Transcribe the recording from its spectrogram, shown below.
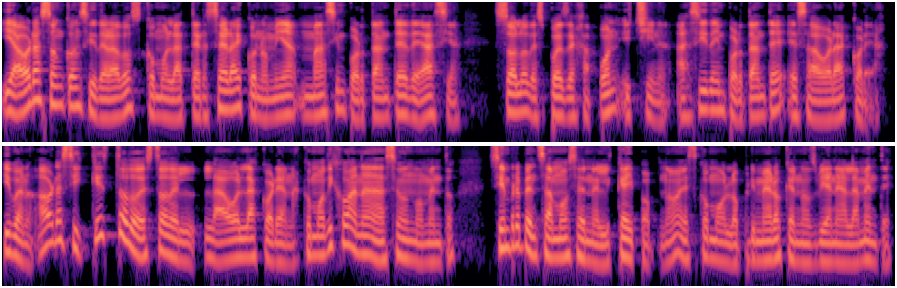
y ahora son considerados como la tercera economía más importante de Asia, solo después de Japón y China. Así de importante es ahora Corea. Y bueno, ahora sí, ¿qué es todo esto de la ola coreana? Como dijo Ana hace un momento, siempre pensamos en el K-Pop, ¿no? Es como lo primero que nos viene a la mente.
